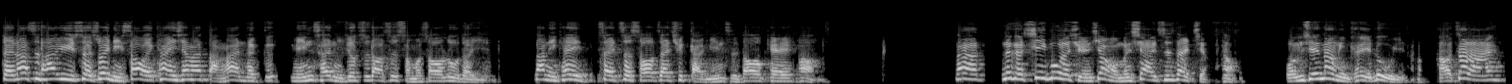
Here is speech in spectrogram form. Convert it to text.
对，那是它预设，所以你稍微看一下它档案的个名称，你就知道是什么时候录的影。那你可以在这时候再去改名字都 OK 哈。那那个细部的选项，我们下一次再讲哈。我们先让你可以录影哈。好，再来，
